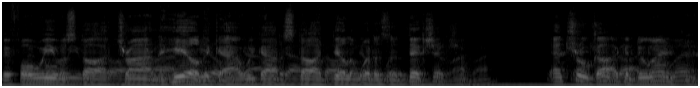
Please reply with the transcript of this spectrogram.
before we even start trying to heal the guy, we got to start dealing with his addiction, right? And true, God can do anything.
